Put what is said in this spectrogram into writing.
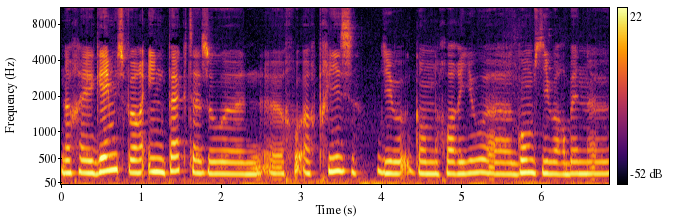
Nor e Games for Impact a zo ur priz gant c'hoario a gomz di war ben... Euh,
